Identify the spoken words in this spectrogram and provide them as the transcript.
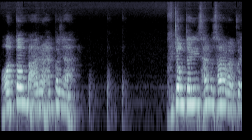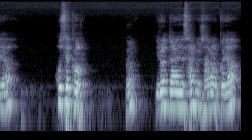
어떤 말을 할 거냐? 부정적인 삶을 살아갈 거냐? 호세크, 어? 이런 자의 삶을 살아갈 거냐?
